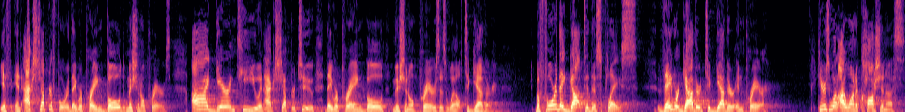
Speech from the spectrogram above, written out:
If in Acts chapter 4 they were praying bold missional prayers, I guarantee you in Acts chapter 2 they were praying bold missional prayers as well together. Before they got to this place, they were gathered together in prayer. Here's what I want to caution us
